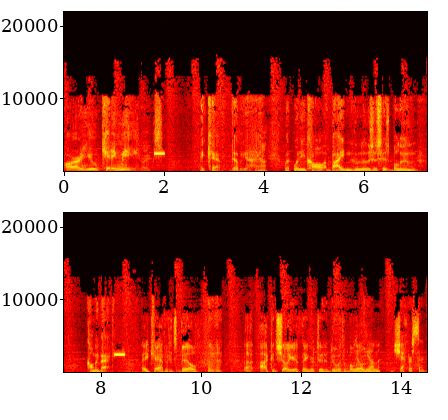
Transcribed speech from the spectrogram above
Are you kidding me? Yikes. Hey, Kev, W. What, what do you call a Biden who loses his balloon? Call me back. Hey, Kev, it's Bill. I, I could show you a thing or two to do with a balloon. William Jefferson.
